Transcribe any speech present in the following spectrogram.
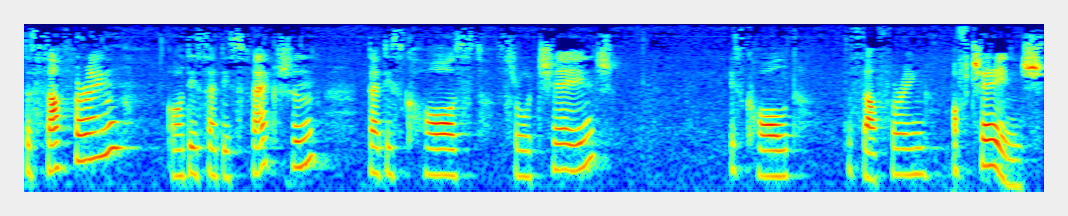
the suffering or dissatisfaction that is caused through change is called the suffering of change.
